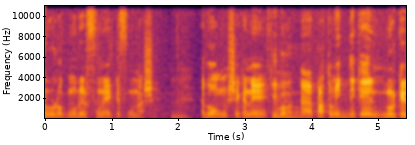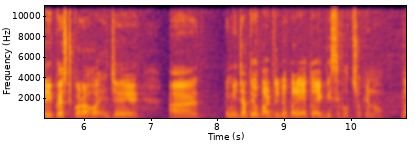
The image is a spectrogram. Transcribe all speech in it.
নুরুল হক নূরের ফোনে একটি ফোন আসে। এবং সেখানে কি বলেন প্রাথমিক দিকে নূরকে রিকোয়েস্ট করা হয় যে তুমি জাতীয় পার্টির ব্যাপারে এত অ্যাগ্রেসিভ হচ্ছ কেন? বা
